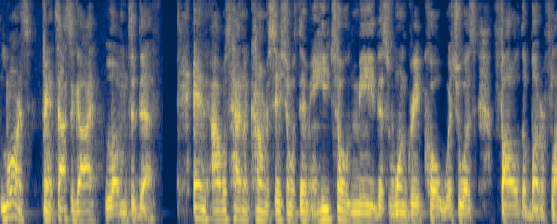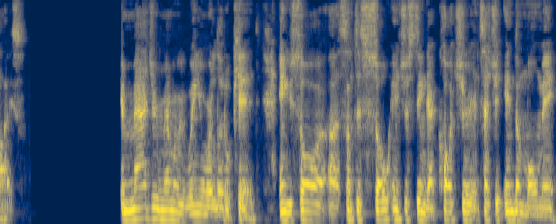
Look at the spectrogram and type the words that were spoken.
Lawrence, fantastic guy. Love him to death. And I was having a conversation with him, and he told me this one great quote, which was "Follow the butterflies." imagine remember when you were a little kid and you saw uh, something so interesting that caught your attention in the moment,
